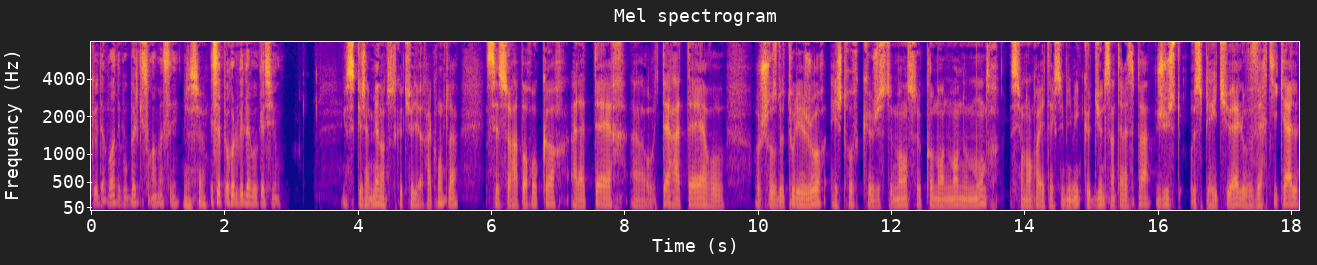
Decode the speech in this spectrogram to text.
que d'avoir des poubelles qui sont ramassées. Bien sûr. Et ça peut relever de la vocation. Ce que j'aime bien dans tout ce que tu racontes là, c'est ce rapport au corps, à la terre, au terre à terre, aux, choses de tous les jours. Et je trouve que justement ce commandement nous montre, si on en croit les textes bibliques, que Dieu ne s'intéresse pas juste au spirituel, au vertical,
